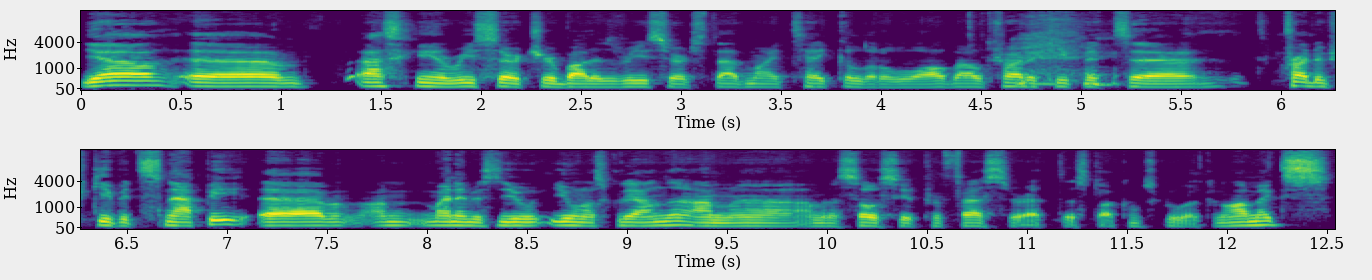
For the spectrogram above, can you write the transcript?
Yeah, um, asking a researcher about his research that might take a little while, but I'll try to keep it uh, try to keep it snappy. Um, my name is Jonas Colliander. I'm a, I'm an associate professor at the Stockholm School of Economics,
